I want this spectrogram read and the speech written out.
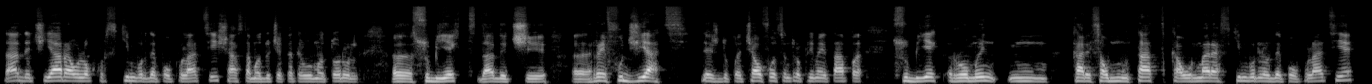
da? deci iar au loc schimburi de populații și asta mă duce către următorul subiect, da? deci refugiați. Deci după ce au fost într-o primă etapă subiect români care s-au mutat ca urmare a schimburilor de populație,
